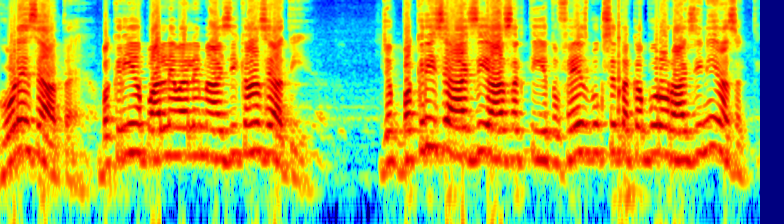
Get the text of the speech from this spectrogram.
گھوڑے سے آتا ہے۔ بکریاں پالنے والے میں آجزی کہاں سے آتی ہے؟ جب بکری سے آجزی آ سکتی ہے تو فیس بک سے تکبر اور آجزی نہیں آ سکتی۔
